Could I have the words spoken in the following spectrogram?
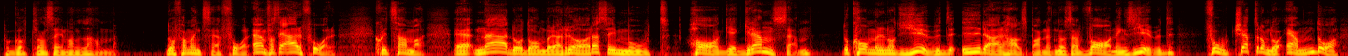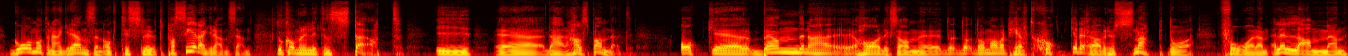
på Gotland säger man lamm. Då får man inte säga får, även fast det är får. Skitsamma. Eh, när då de börjar röra sig mot hagegränsen, då kommer det något ljud i det här halsbandet, något här varningsljud. Fortsätter de då ändå gå mot den här gränsen och till slut passera gränsen, då kommer en liten stöt i eh, det här halsbandet. Och eh, bönderna har liksom, de, de- har varit helt chockade över hur snabbt då fåren, eller lammen,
